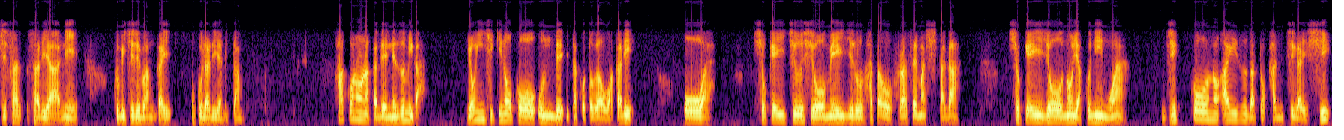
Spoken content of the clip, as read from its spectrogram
チササリアに、首ちり挽回、ウクラリアビタン。箱の中でネズミが4匹の子を産んでいたことが分かり、王は処刑中止を命じる旗を振らせましたが、処刑場の役人は実行の合図だと勘違いし、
